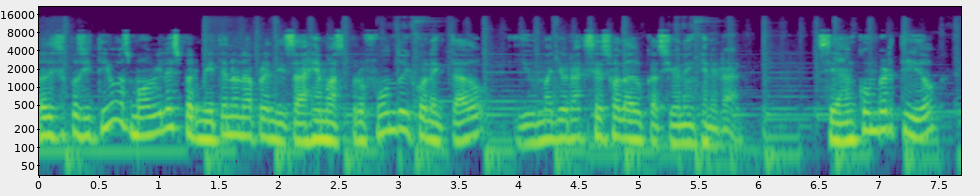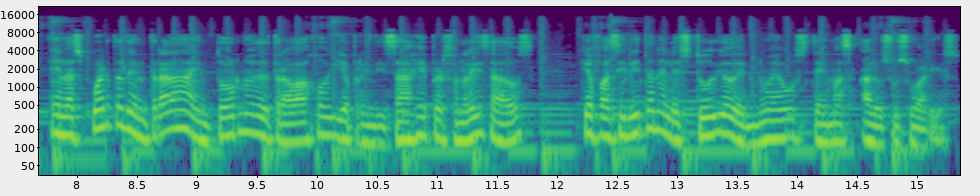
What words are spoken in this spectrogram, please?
Los dispositivos móviles permiten un aprendizaje más profundo y conectado y un mayor acceso a la educación en general. Se han convertido en las puertas de entrada a entornos de trabajo y aprendizaje personalizados que facilitan el estudio de nuevos temas a los usuarios.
